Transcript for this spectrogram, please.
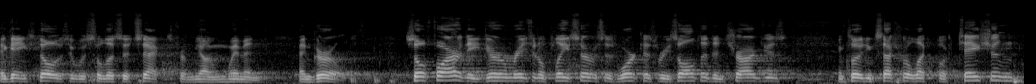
against those who would solicit sex from young women and girls. So far, the Durham Regional Police Service's work has resulted in charges including sexual exploitation,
